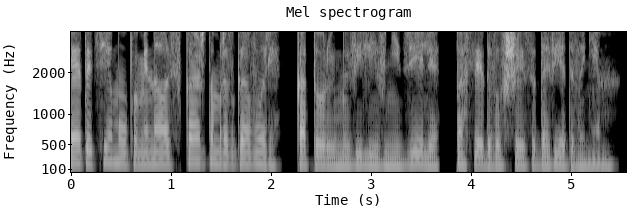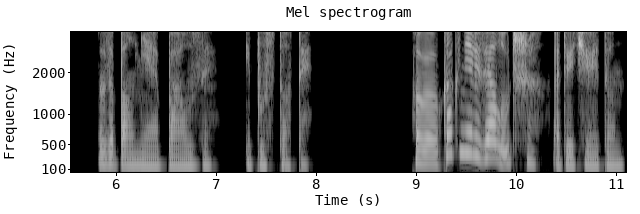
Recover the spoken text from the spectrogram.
Эта тема упоминалась в каждом разговоре, который мы вели в неделе, последовавшие за доведованием, заполняя паузы и пустоты. «Э, «Как нельзя лучше», — отвечает он.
